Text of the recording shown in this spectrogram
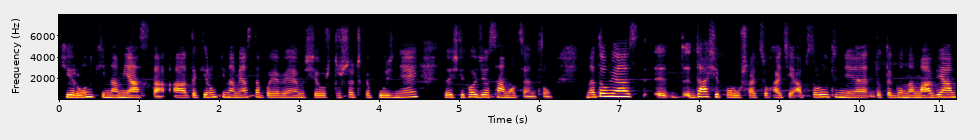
kierunki na miasta, a te kierunki na miasta pojawiają się już troszeczkę później, to jeśli chodzi o samo centrum. Natomiast e, da się poruszać, słuchajcie, absolutnie do tego namawiam.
